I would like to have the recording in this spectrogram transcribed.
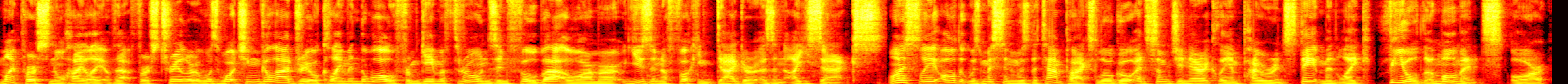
My personal highlight of that first trailer was watching Galadriel climbing the wall from Game of Thrones in full battle armor, using a fucking dagger as an ice axe. Honestly, all that was missing was the Tampax logo and some generically empowering statement like, feel the moment, or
